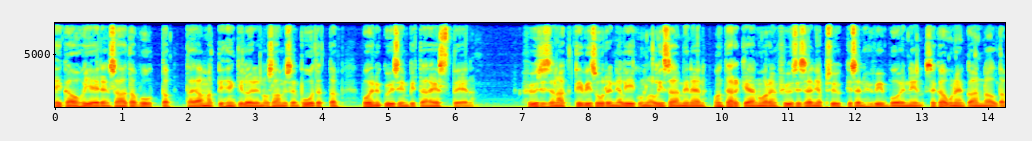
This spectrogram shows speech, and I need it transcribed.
eikä ohjeiden saatavuutta tai ammattihenkilöiden osaamisen puutetta voi nykyisin pitää esteenä. Fyysisen aktiivisuuden ja liikunnan lisääminen on tärkeää nuoren fyysisen ja psyykkisen hyvinvoinnin sekä unen kannalta,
